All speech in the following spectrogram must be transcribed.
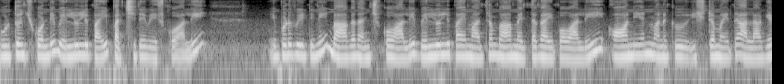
గుర్తుంచుకోండి వెల్లుల్లిపాయ పచ్చిదే వేసుకోవాలి. ఇప్పుడు వీటిని బాగా దంచుకోవాలి. వెల్లుల్లిపై మాత్రం బాగా మెత్తగా అయిపోవాలి. ఆనియన్ మనకు ఇష్టమైతే అలాగే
